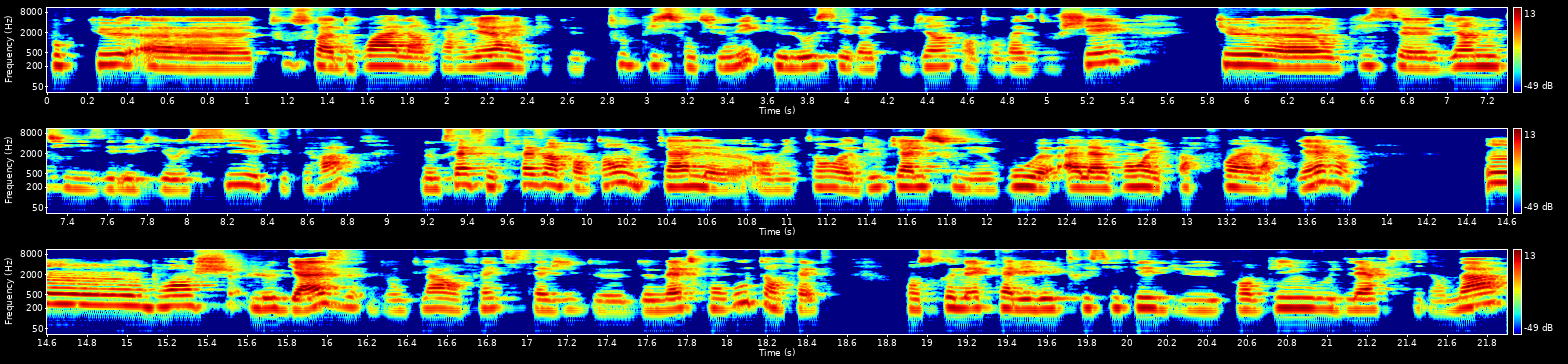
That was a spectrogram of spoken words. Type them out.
pour que euh, tout soit droit à l'intérieur et puis que tout puisse fonctionner, que l'eau s'évacue bien quand on va se doucher, que euh, on puisse bien utiliser l'évier aussi, etc. Donc ça, c'est très important. On le cale en mettant deux cales sous les roues à l'avant et parfois à l'arrière. On branche le gaz. Donc là, en fait, il s'agit de, de mettre en route, en fait on se connecte à l'électricité du camping ou de l'air s'il y en a.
